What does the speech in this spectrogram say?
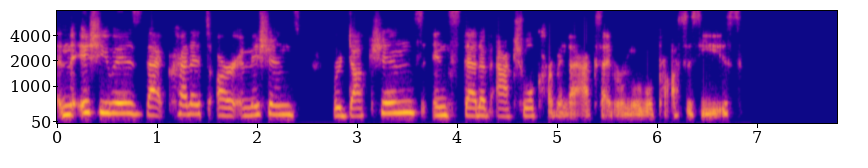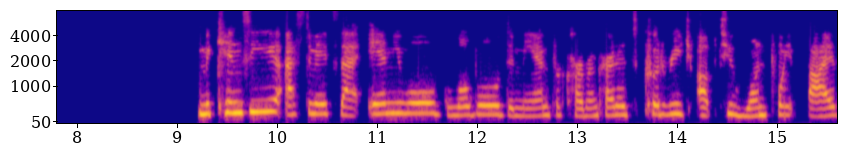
And the issue is that credits are emissions reductions instead of actual carbon dioxide removal processes. McKinsey estimates that annual global demand for carbon credits could reach up to 1.5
